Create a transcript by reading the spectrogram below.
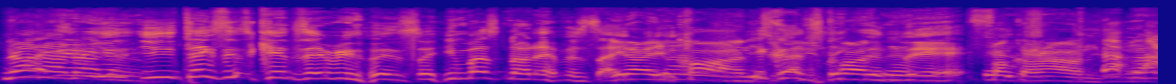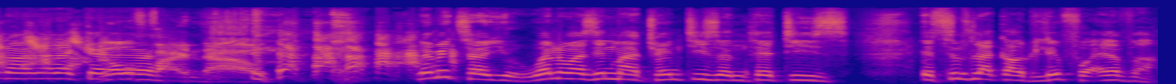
You no. know, no. you, he takes his kids everywhere, so he must not have a side Yeah, chick. you can't. You can't You take can't. them there. fuck around? You know? No, no, no, like, uh, You'll find out. Let me tell you, when I was in my 20s and 30s, it seems like I would live forever.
